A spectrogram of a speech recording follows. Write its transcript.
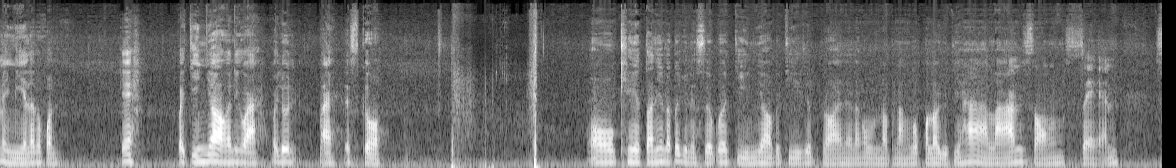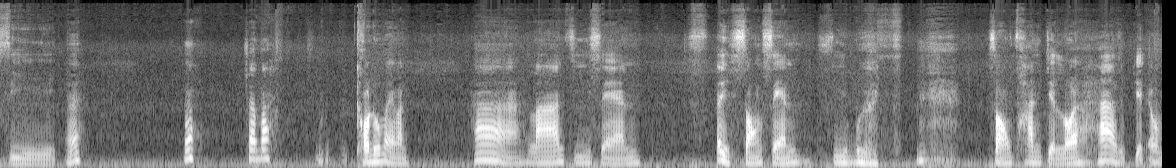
ไม่มีแล้วทุกคนโอเค ไปจีนย่อกันดีกว่าวัยรุ่น ไป let's go โอเค ตอนนี้เราก็อยู่ในเซิร์ฟเวอร์จีนย่อไปที่เรียบร้อยแล้วนะครับผมนะพลังลบของเราอยู่ที่ห้าล้านสองแสนสี่เอ๊ะใช่ปะขอดูใหม่ก่อนห้าล้านสี่แสนเอ้ยสองแสนสี่หมื่นสองพันเจ็ดร้อยห้าสิบเจ็ดผม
